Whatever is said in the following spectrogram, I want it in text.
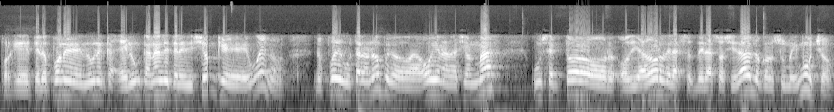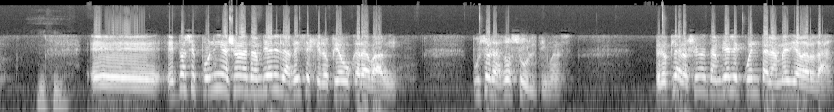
porque te lo pone en un, en un canal de televisión que, bueno, nos puede gustar o no, pero hoy en La Nación Más, un sector odiador de la, de la sociedad lo consume y mucho. Eh, entonces ponía Jonathan Viale las veces que lo fui a buscar a Babi. Puso las dos últimas. Pero claro, Jonathan Viale cuenta la media verdad.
